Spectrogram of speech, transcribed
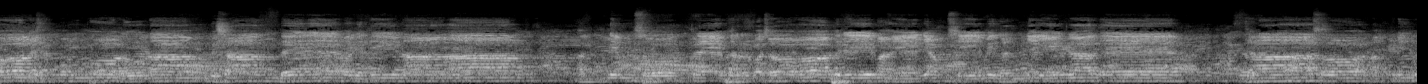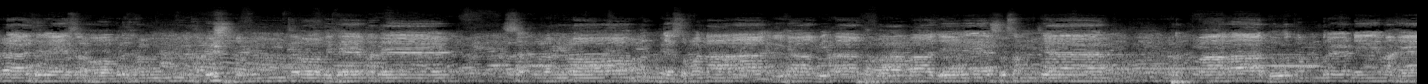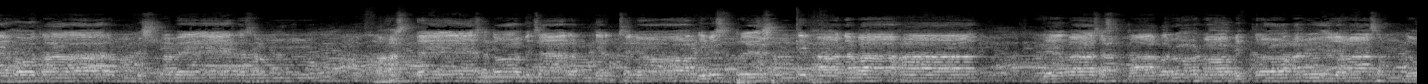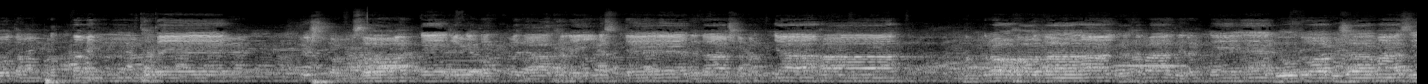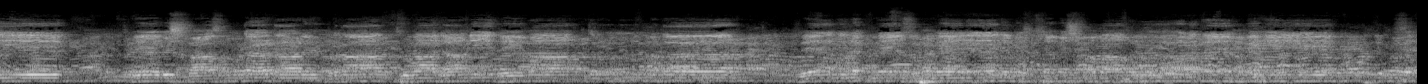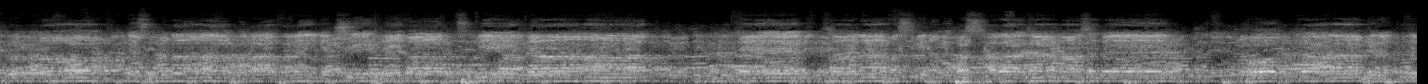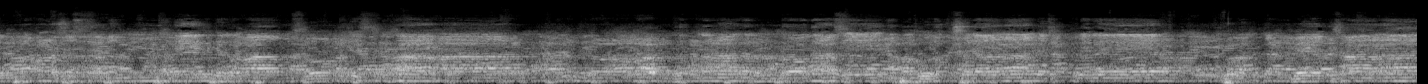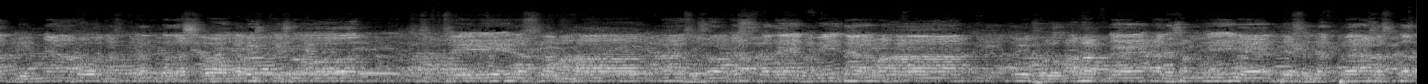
व्रीमहेयं सीमिदन्यैकाते जनासो अग्निन्द्राजले सहो वृथं विष्णुं सरो विधेमते महस्ते सतो विचारं त्यर्चयो दिविस्पृशन्ति भानवाः। मित्रो अरूयमासं दूतं प्रत्नमिन्धते विश्वं सोऽग्ने जगति त्वदाधनैकस्ते ददाशमन्याः मन्द्रो होता द्वे विश्वासङ्गतानि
